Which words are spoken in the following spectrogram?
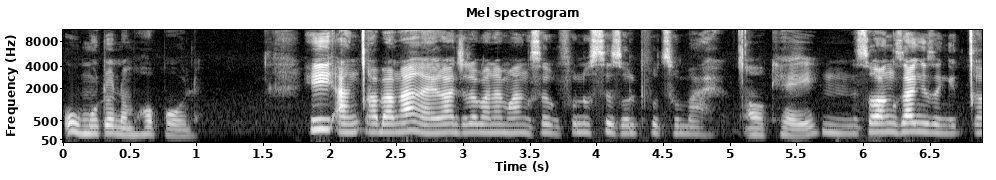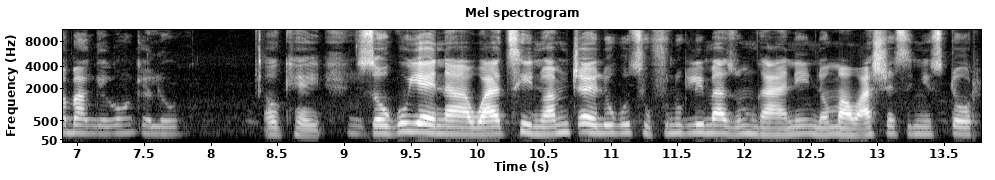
uwumuntu onomhobholo. Hi angicabanganga ye kanje loba nami ngangisengifuna usizo oluphuthumayo. Okay. Mm, so angizange ngize ngikucabange konke lokhu. Okay. So kuyena wathini? Wamtshela ukuthi ufuna ukulimaza umngani noma washo esinye isitori?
